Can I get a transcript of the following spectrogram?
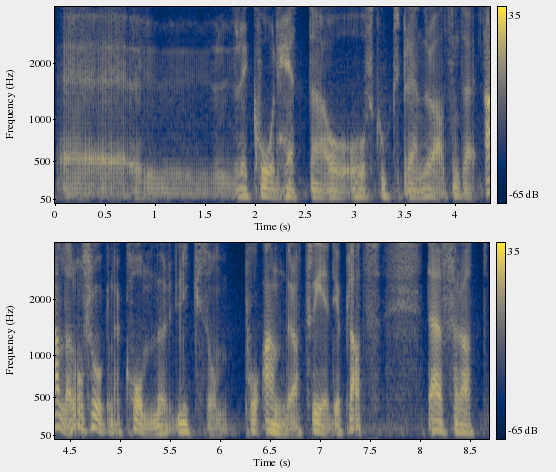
eh, rekordhetta och, och skogsbränder och allt sånt där. Alla de frågorna kommer liksom på andra, tredje plats därför att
